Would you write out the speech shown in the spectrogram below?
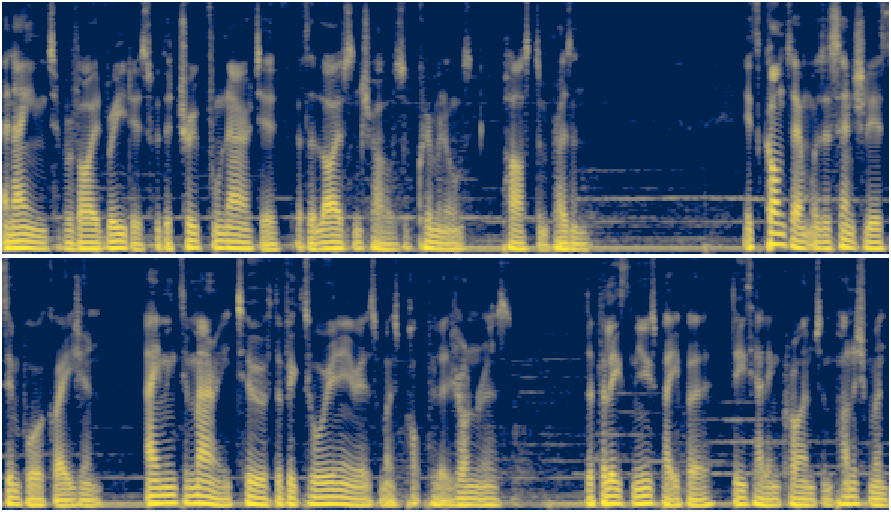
an aim to provide readers with a truthful narrative of the lives and trials of criminals, past and present. Its content was essentially a simple equation, aiming to marry two of the Victorian era's most popular genres the police newspaper detailing crimes and punishment,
